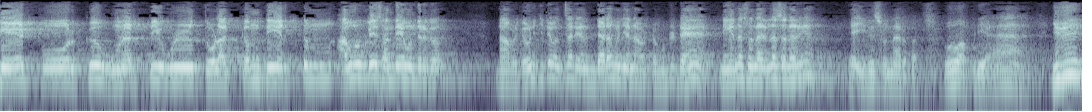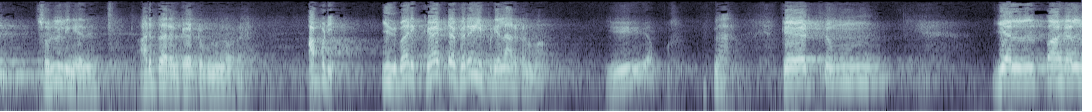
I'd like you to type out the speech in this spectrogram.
கேட்போர்க்கு உணர்த்தி உள் துளக்கம் தீர்த்தும். அவங்களுடைய சந்தேகம் வந்திருக்கும். நான் அப்படி கவனிச்சுட்டு வந்து சார் இந்த இடம் கொஞ்சம் நான் விட்டுட்டேன். நீங்க என்ன சொன்னாரு? என்ன சொன்னாரு ஏ இது சொன்னாருப்பா. ஓ அப்படியா? இது? சொல்லலீங்க இது. அடுத்த தரம் கேட்டு பண்ணுங்க அவரை. அப்படி. இது மாதிரி கேட்ட பிறகு இப்படி எல்லாம் இருக்கணுமா ஏ. கேட்டும். எல் பகல்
